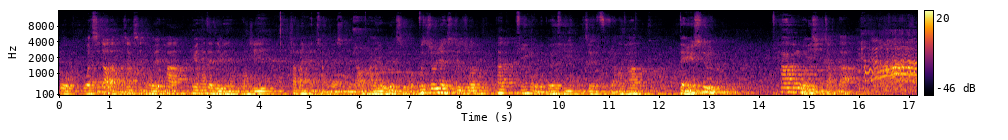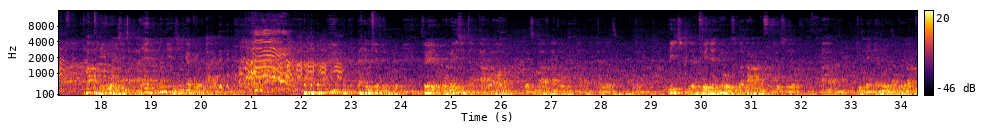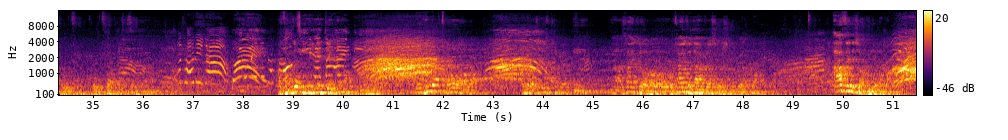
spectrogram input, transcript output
我我知道的好像是因为他，因为他在这边广西。上班很长一段时间，然后他又认识我，不是说认识，就是说他听我的歌听一阵子，然后他等于是他跟我一起长大，该比我大一点，大一点对对，所以我们一起长大，然后我知道他都他他就立即的推荐，因为我知道大公司就是呃。就每年我们都要投投票八岁的小蝴蝶好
